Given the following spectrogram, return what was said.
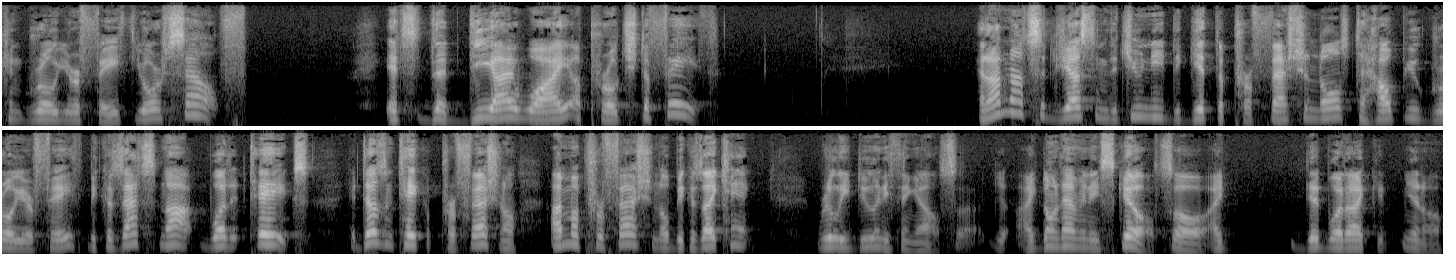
can grow your faith yourself. It's the DIY approach to faith. And I'm not suggesting that you need to get the professionals to help you grow your faith because that's not what it takes. It doesn't take a professional. I'm a professional because I can't really do anything else. Uh, I don't have any skill. So I did what I could, you know.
